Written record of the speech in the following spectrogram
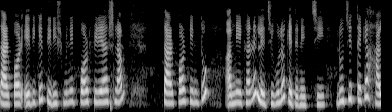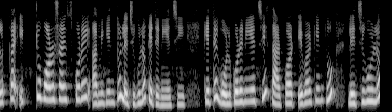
তারপর এদিকে তিরিশ মিনিট পর ফিরে আসলাম। তারপর কিন্তু আমি এখানে লেচিগুলো কেটে নিচ্ছি। লুচির থেকে হালকা একটু বড় সাইজ করেই আমি কিন্তু লেচিগুলো কেটে নিয়েছি। কেটে গোল করে নিয়েছি, তারপর এবার কিন্তু লেচিগুলো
